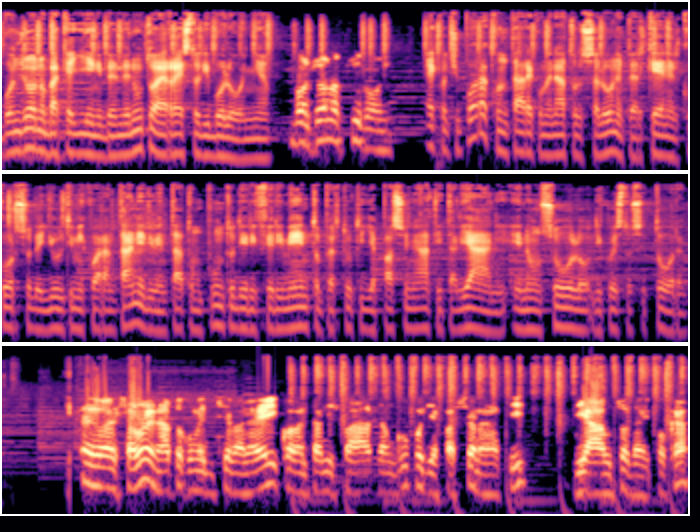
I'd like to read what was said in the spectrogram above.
Buongiorno Baccaglini, benvenuto al Resto di Bologna. Buongiorno a tutti voi. Ecco, ci può raccontare come è nato il Salone perché nel corso degli ultimi 40 anni è diventato un punto di riferimento per tutti gli appassionati italiani e non solo di questo settore? Eh, il Salone è nato, come diceva lei, 40 anni fa da un gruppo di appassionati di auto d'epoca,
